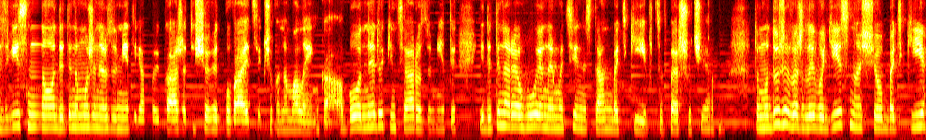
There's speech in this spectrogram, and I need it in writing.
звісно, дитина може не розуміти, як ви кажете, що відбувається, якщо вона маленька, або не до кінця розуміти. І дитина реагує на емоційний стан батьків, це в першу чергу. Тому дуже важливо дійсно, щоб батьки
